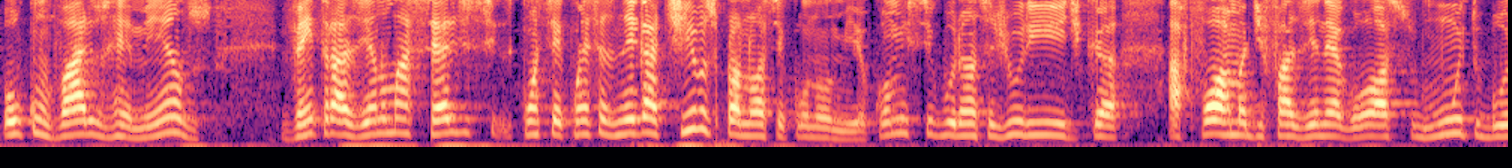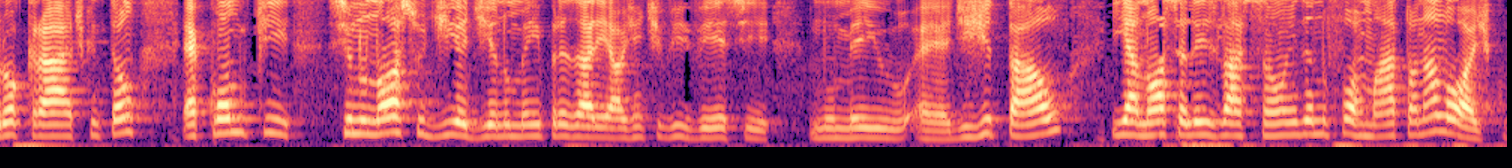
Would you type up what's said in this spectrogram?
ou com vários remendos, vem trazendo uma série de consequências negativas para a nossa economia, como insegurança jurídica, a forma de fazer negócio muito burocrático. Então, é como que se no nosso dia a dia, no meio empresarial, a gente vivesse no meio é, digital e a nossa legislação ainda no formato analógico.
